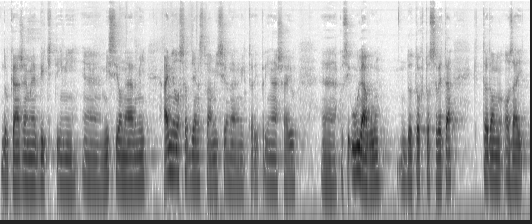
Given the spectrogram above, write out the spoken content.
dokážeme byť tými e, misionármi, aj milosrdenstva misionármi, ktorí prinášajú e, akúsi úľavu do tohto sveta, ktorom ozaj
